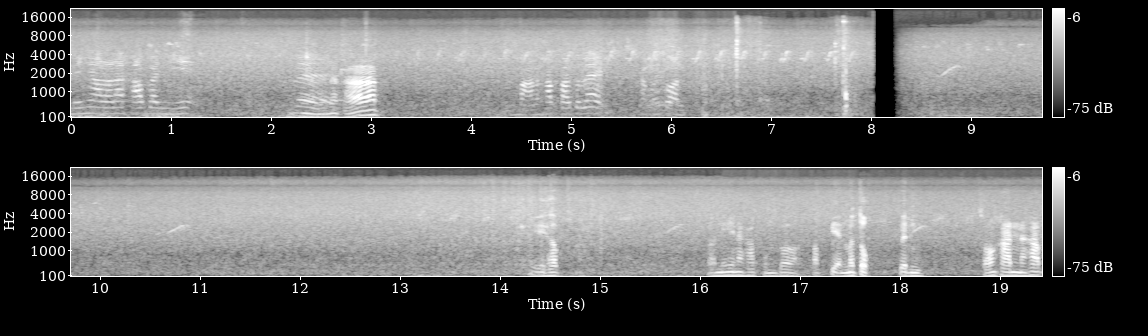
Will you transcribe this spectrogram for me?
ไม่เงาแล้วนะครับวันนี้แม่นะครับมานะครับปลาตัวแรกทำไว้ก่อนนี่ครับ ต อนนี้นะครับ ผมก็ปรับเปลี่ยนมาตกเป็นสองคันนะครับ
